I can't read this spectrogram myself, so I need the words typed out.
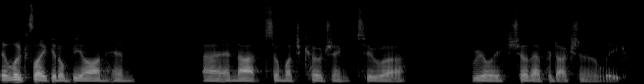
It looks like it'll be on him, uh, and not so much coaching to uh, really show that production in the league.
